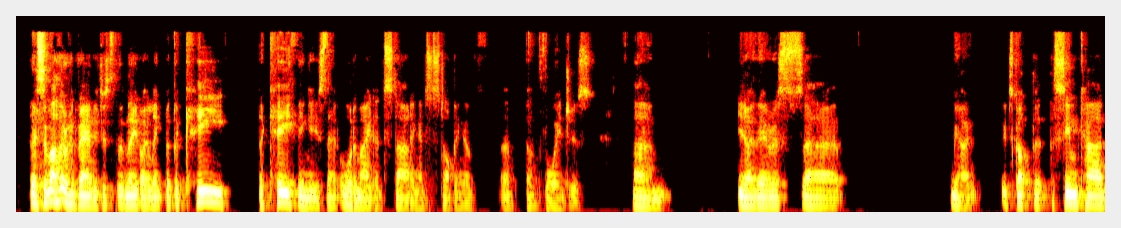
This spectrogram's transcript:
there's some other advantages to the Nebo link, but the key the key thing is that automated starting and stopping of, of, of voyages. Um, you know, there is, uh, you know, it's got the, the SIM card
